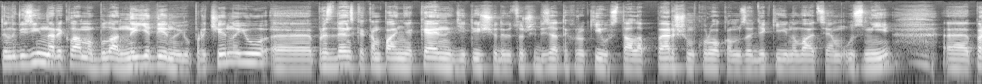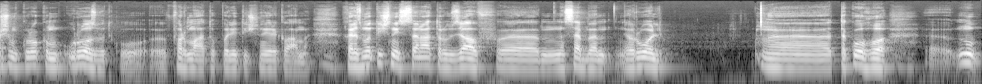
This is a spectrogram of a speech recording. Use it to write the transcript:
Телевізійна реклама була не єдиною причиною. Е, Президентська кампанія Кеннеді 1960-х років стала першим кроком завдяки інноваціям у ЗМІ, е, першим кроком у розвитку е, формату політичної реклами. Харизматичний сенатор взяв на себе роль такого, ну.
